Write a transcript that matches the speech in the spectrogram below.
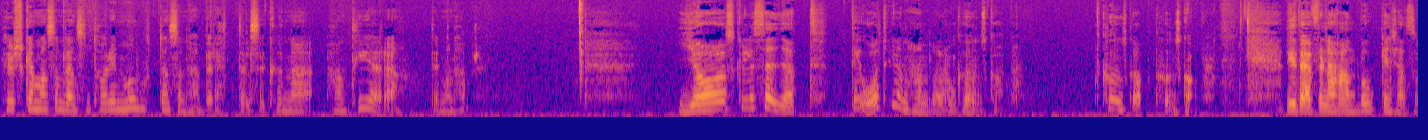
Hur ska man som den som tar emot en sån här berättelse kunna hantera det man hör? Jag skulle säga att det återigen handlar om kunskap. Kunskap, kunskap. Det är därför den här handboken känns så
